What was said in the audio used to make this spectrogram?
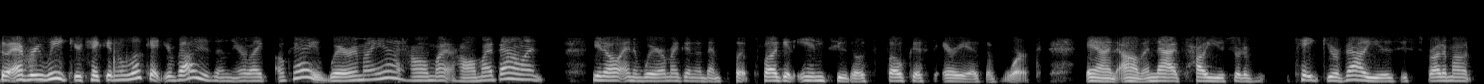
So every week you're taking a look at your values and you're like okay where am i at? How am i how am i balanced? You know and where am i going to then put plug it into those focused areas of work? And um, and that's how you sort of take your values you spread them out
